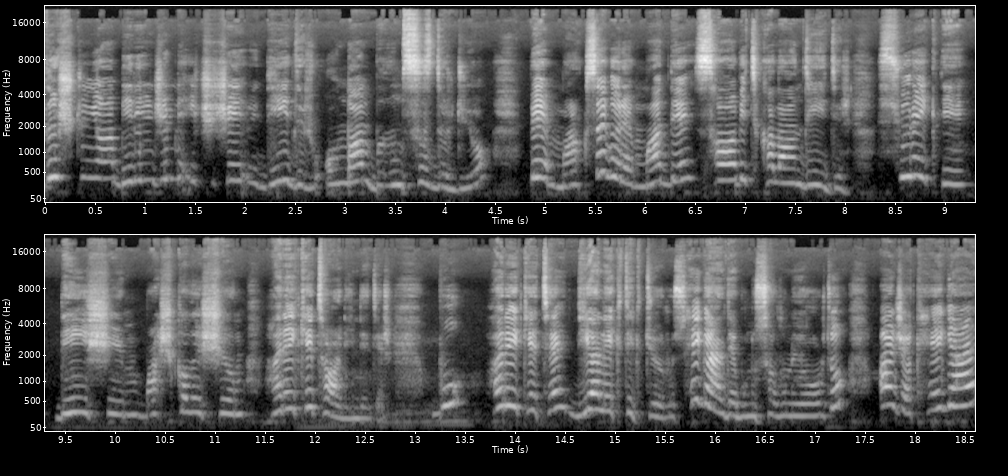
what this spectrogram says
dış dünya bilincimle iç içe değildir, ondan bağımsızdır diyor. Ve Marx'a göre madde sabit kalan değildir. Sürekli değişim, başkalaşım, hareket halindedir. Bu harekete diyalektik diyoruz. Hegel de bunu savunuyordu. Ancak Hegel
